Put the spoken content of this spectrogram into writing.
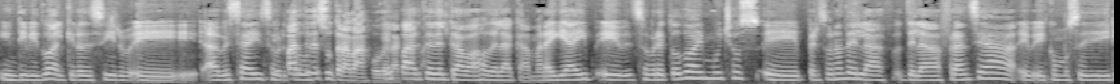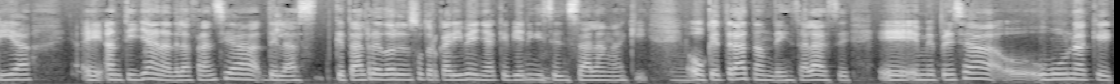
individual, quiero decir, eh, a veces hay sobre es parte todo de su trabajo de es la parte cámara. del trabajo de la cámara. Y hay eh, sobre todo hay muchos eh, personas de la de la Francia eh, como se diría eh, antillana de la Francia de las que está alrededor de nosotros caribeña que vienen y se instalan aquí o que tratan de instalarse. Eh, en mi experiencia hubo una que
